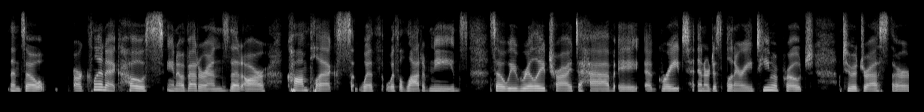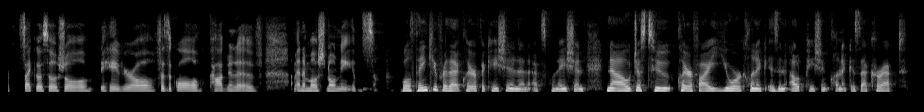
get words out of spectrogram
And so, our clinic hosts, you know, veterans that are complex with with a lot of needs. So we really try to have a, a great interdisciplinary team approach to address their psychosocial, behavioral, physical, cognitive, and emotional needs. Well, thank you for that clarification and explanation. Now, just to clarify, your clinic is an outpatient clinic, is that correct?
